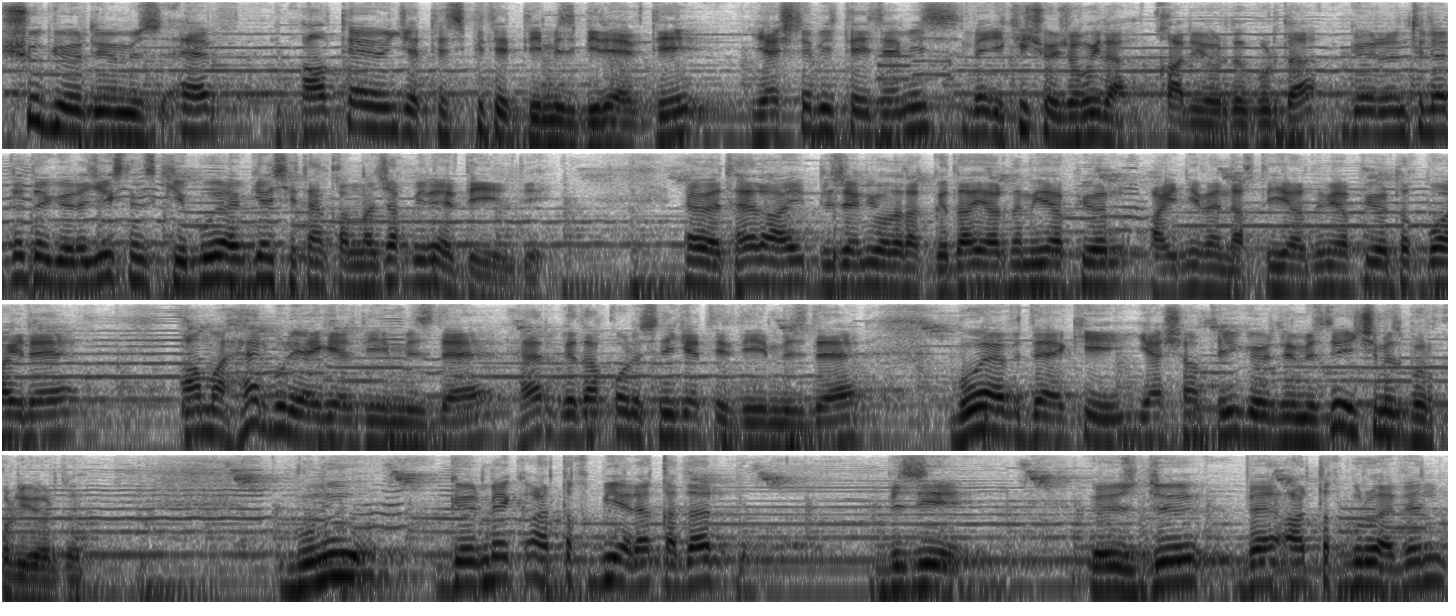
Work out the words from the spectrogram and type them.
Şu gördüğümüz ev 6 ay önce tespit ettiğimiz bir evdi. Yaşlı bir teyzemiz ve iki çocuğuyla kalıyordu burada. Görüntülerde de göreceksiniz ki bu ev gerçekten kalınacak bir ev değildi. Evet her ay düzenli olarak gıda yardımı yapıyor, aynı ve nakdi yardım yapıyorduk bu aileye. Ama her buraya geldiğimizde, her gıda kolisini getirdiğimizde, bu evdeki yaşantıyı gördüğümüzde içimiz burkuluyordu. Bunu görmek artık bir yere kadar bizi özdü ve artık bu evin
